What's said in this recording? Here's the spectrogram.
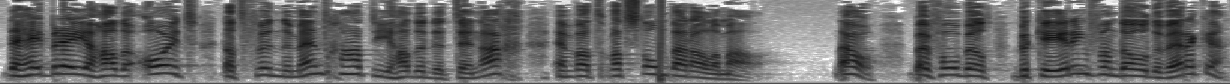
De Hebreeën hadden ooit dat fundament gehad. Die hadden de Tenach. En wat, wat stond daar allemaal? Nou, bijvoorbeeld bekering van dode werken.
